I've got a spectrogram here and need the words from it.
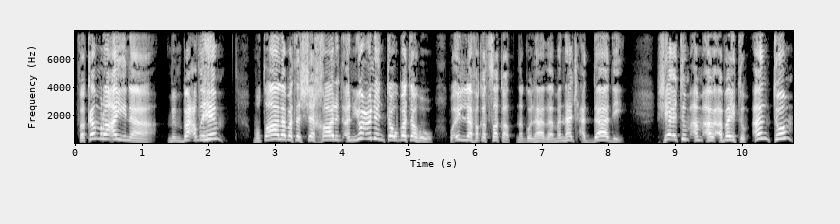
فكم رأينا من بعضهم مطالبة الشيخ خالد أن يعلن توبته وإلا فقد سقط. نقول هذا منهج حدادي. شئتم أم أبيتم؟ أنتم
